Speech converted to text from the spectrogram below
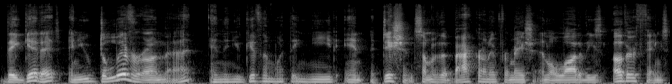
they get it and you deliver on that and then you give them what they need in addition some of the background information and a lot of these other things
